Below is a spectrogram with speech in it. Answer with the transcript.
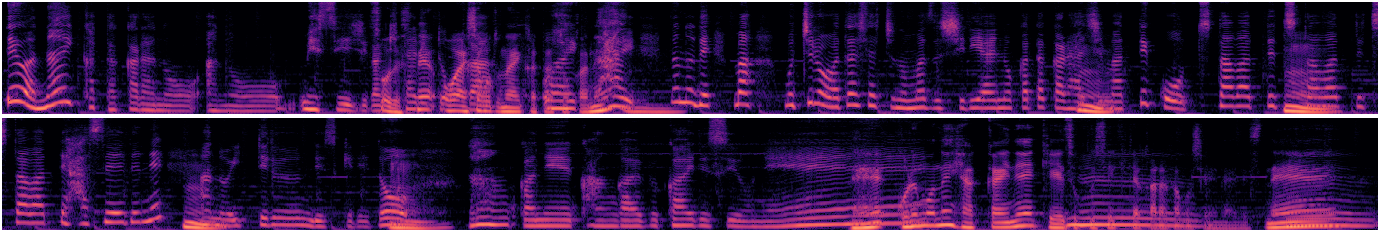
ではない方からのあのメッセージが来たりとか。ねお会いしたことない方とかね。はいうんなので、まあ、もちろん私たちのまず知り合いの方から始まって、こう伝わって伝わって伝わって派生でね、うんあの言ってるんですけれど、うんなんかね感慨深いですよね。ね、これもね100回ね継続してきたからかもしれないですうね。ん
